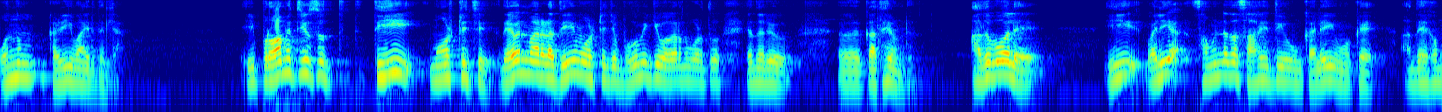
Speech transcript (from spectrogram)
ഒന്നും കഴിയുമായിരുന്നില്ല. ഈ പ്രോമിത്യൂസ് തീ മോഷ്ടിച്ച് ദേവന്മാരുടെ തീ മോഷ്ടിച്ച് ഭൂമിക്ക് പകർന്നു കൊടുത്തു എന്നൊരു കഥയുണ്ട്. അതുപോലെ ഈ വലിയ സമുന്നത സാഹിത്യവും കലയുമൊക്കെ അദ്ദേഹം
